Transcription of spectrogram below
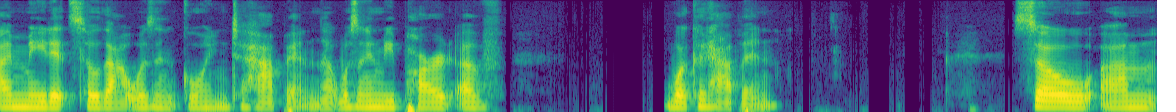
I made it so that wasn't going to happen. That wasn't going to be part of what could happen. So, um,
